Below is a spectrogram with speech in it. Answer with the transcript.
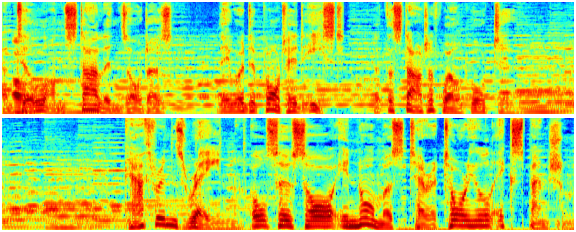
until, oh. on Stalin's orders, they were deported east at the start of World War II. Catherine's reign also saw enormous territorial expansion.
